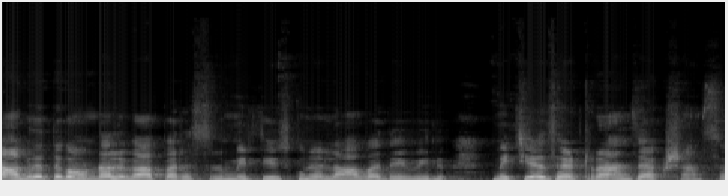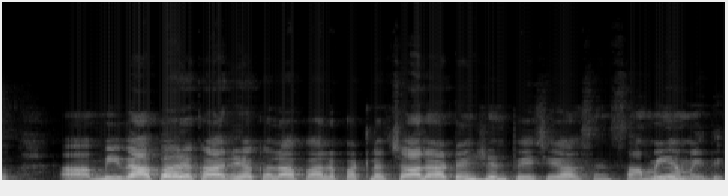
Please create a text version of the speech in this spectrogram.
జాగ్రత్తగా ఉండాలి వ్యాపారస్తులు. మీరు తీసుకునే లావాదేవీలు మీరు చేసే ట్రాన్సాక్షన్స్ మీ వ్యాపార కార్యకలాపాల పట్ల చాలా అటెన్షన్ పే చేయాల్సిన సమయం ఇది.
